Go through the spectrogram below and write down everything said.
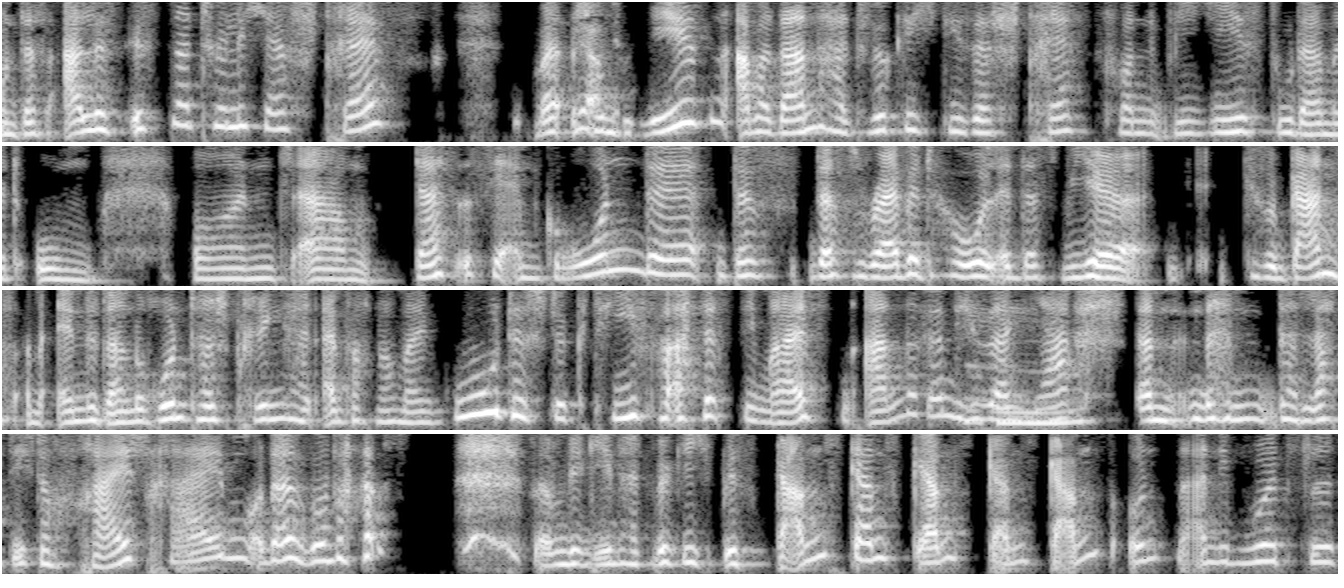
Und das alles ist natürlich ja Stress ja. schon gelesen, aber dann halt wirklich dieser Stress von, wie gehst du damit um? Und ähm, das ist ja im Grunde das, das Rabbit Hole, in das wir so ganz am Ende dann runterspringen, halt einfach nochmal ein gutes Stück tiefer als die meisten anderen, die mhm. sagen, ja, mhm. dann, dann, dann lass dich doch freischreiben oder sowas sondern wir gehen halt wirklich bis ganz, ganz, ganz, ganz, ganz unten an die Wurzel.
